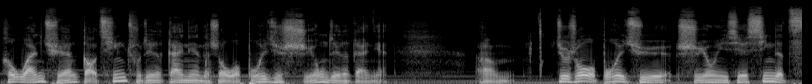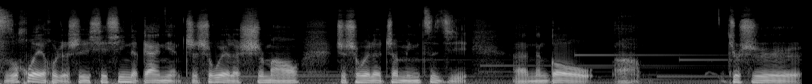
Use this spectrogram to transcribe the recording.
和完全搞清楚这个概念的时候，我不会去使用这个概念。嗯，就是说我不会去使用一些新的词汇或者是一些新的概念，只是为了时髦，只是为了证明自己，呃，能够啊，就是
